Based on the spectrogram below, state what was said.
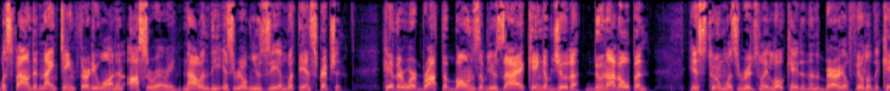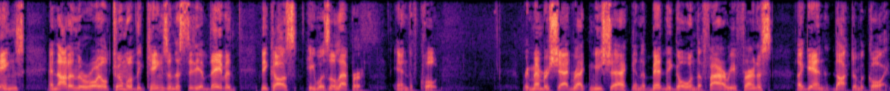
was found in 1931 an ossuary, now in the Israel Museum, with the inscription, Hither were brought the bones of Uzziah king of Judah. Do not open. His tomb was originally located in the burial field of the kings, and not in the royal tomb of the kings in the city of David, because he was a leper. End of quote. Remember Shadrach, Meshach, and Abednego in the fiery furnace? Again, Dr. McCoy.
